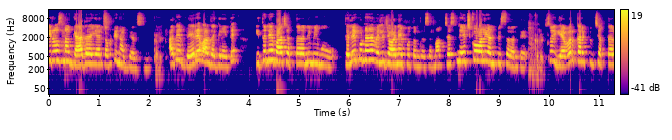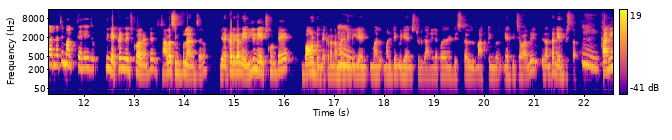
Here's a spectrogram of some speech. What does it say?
ఈ రోజు నాకు గ్యాదర్ అయ్యారు కాబట్టి నాకు తెలుస్తుంది. అదే వేరే వాళ్ళ దగ్గర అయితే ఇతనే బాగా చెప్తారని మేము తెలియకుండానే వెళ్ళి జాయిన్ అయిపోతాం కదా సార్. మాకు జస్ట్ నేర్చుకోవాలి అనిపిస్తుంది అంతే. సో ఎవరు కరెక్ట్ చెప్తారన్నది మాకు తెలియదు దీన్ని ఎక్కడ నేర్చుకోవాలంటే చాలా సింపుల్ ఆన్సర్. మీరు ఎక్కడికైనా వెళ్ళి నేర్చుకుంటే బాగుంటుంది ఎక్కడన్నా. మల్టీమీడియా మల్టీమీడియా ఇన్స్టిట్యూట్ కానీ లేకపోతే డిజిటల్ మార్కెటింగ్ నేర్పించే వాళ్ళు ఇదంతా నేర్పిస్తారు. కానీ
